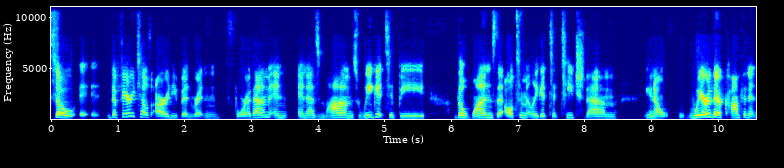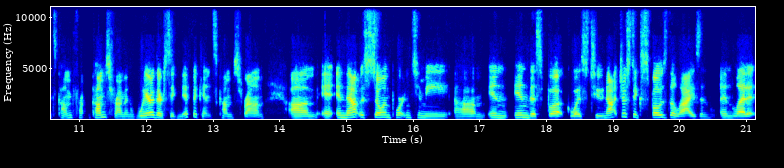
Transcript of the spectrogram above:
so it, the fairy tale's already been written for them. And, and as moms, we get to be the ones that ultimately get to teach them you know where their confidence come from, comes from and where their significance comes from um, and, and, that was so important to me um, in in this book was to not just expose the lies and and let it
